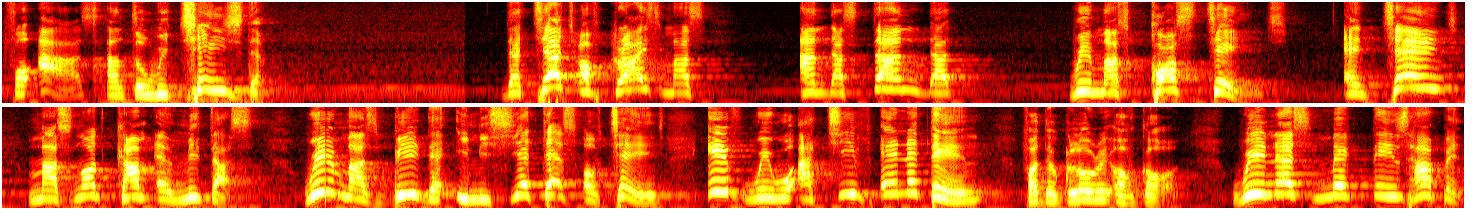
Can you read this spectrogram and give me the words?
for us until we change them. The church of Christ must understand that we must cause change, and change must not come and meet us. We must be the initiators of change if we will achieve anything for the glory of God. Winners make things happen.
